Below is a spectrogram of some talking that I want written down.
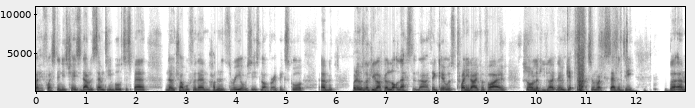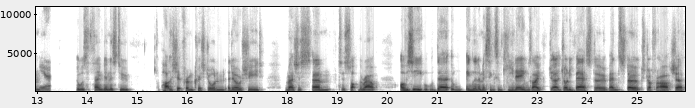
if West Indies chase it down with 17 balls to spare, no trouble for them. 103, obviously, it's not a very big score. Um, but it was looking like a lot less than that. I think it was 29 for five. Sure, looking like they would get to maximum like 70. But um, yeah, it was thank goodness to partnership from Chris Jordan, Adil Rashid, managed to, um, to stop the rout obviously the England are missing some key names like uh, Jonny Bairstow, Ben Stokes, Jofra Archer,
